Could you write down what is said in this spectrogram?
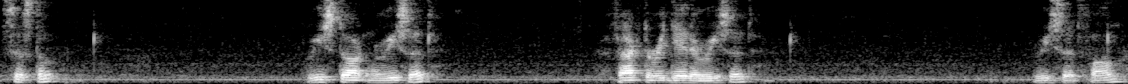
System. Restart and reset. Factory data reset. Reset phone.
